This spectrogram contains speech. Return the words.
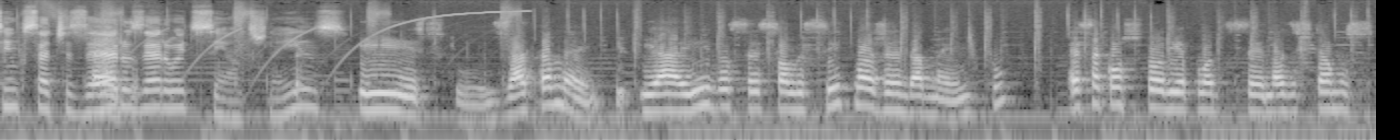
570 0800, não é isso? Isso, exatamente. E aí você solicita o agendamento. Essa consultoria pode ser, nós estamos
